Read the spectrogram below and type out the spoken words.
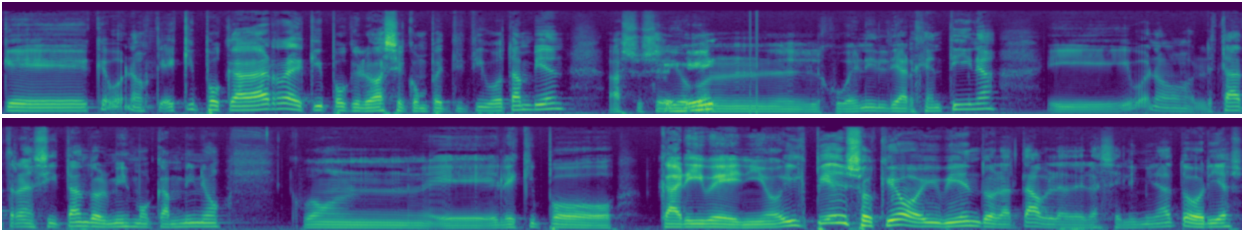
que, que, bueno, equipo que agarra, equipo que lo hace competitivo también, ha sucedido con el juvenil de Argentina y, bueno, le está transitando el mismo camino con eh, el equipo caribeño y pienso que hoy, viendo la tabla de las eliminatorias,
